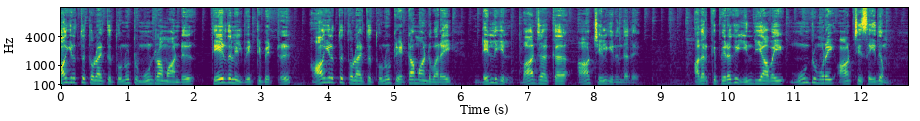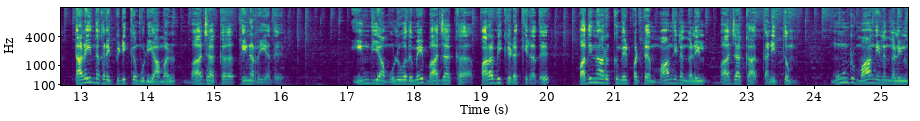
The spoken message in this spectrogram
ஆயிரத்து தொள்ளாயிரத்து தொன்னூற்று மூன்றாம் ஆண்டு தேர்தலில் வெற்றி பெற்று ஆயிரத்து தொள்ளாயிரத்து தொன்னூற்றி எட்டாம் ஆண்டு வரை டெல்லியில் பாஜக ஆட்சியில் இருந்தது. அதற்கு பிறகு இந்தியாவை மூன்று முறை ஆட்சி செய்தும் தலைநகரை பிடிக்க முடியாமல் பாஜக திணறியது. இந்தியா முழுவதுமே பாஜக பரவி கிடக்கிறது. பதினாறுக்கும் மேற்பட்ட மாநிலங்களில் பாஜக தனித்தும் மூன்று மாநிலங்களில்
